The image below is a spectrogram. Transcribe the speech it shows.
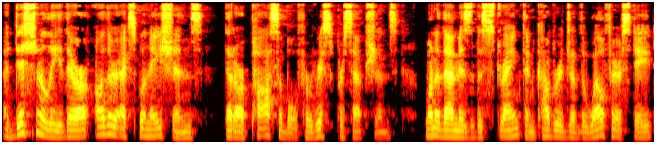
Additionally, there are other explanations that are possible for risk perceptions. One of them is the strength and coverage of the welfare state,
